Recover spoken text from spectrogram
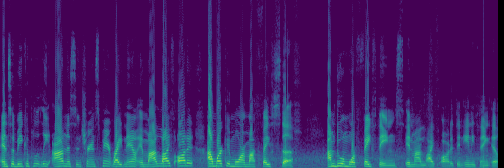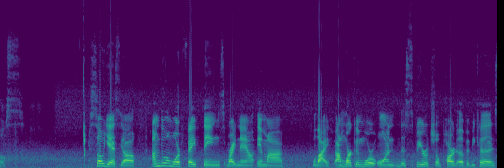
And to be completely honest and transparent right now in my life audit, I'm working more on my faith stuff. I'm doing more faith things in my life audit than anything else. So, yes, y'all, I'm doing more faith things right now in my life. I'm working more on the spiritual part of it because,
